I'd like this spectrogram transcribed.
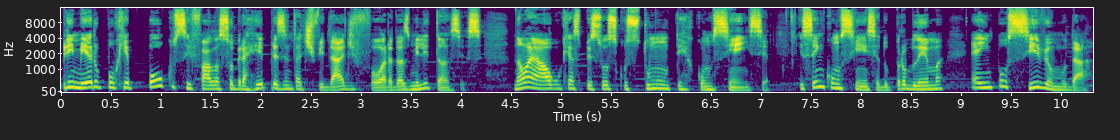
Primeiro, porque pouco se fala sobre a representatividade fora das militâncias. Não é algo que as pessoas costumam ter consciência, e sem consciência do problema é impossível mudar.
